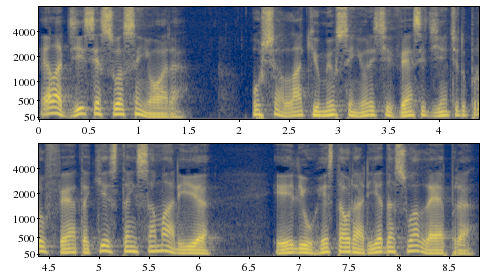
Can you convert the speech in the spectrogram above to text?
ela disse à sua senhora: Oxalá que o meu senhor estivesse diante do profeta que está em Samaria. Ele o restauraria da sua lepra.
